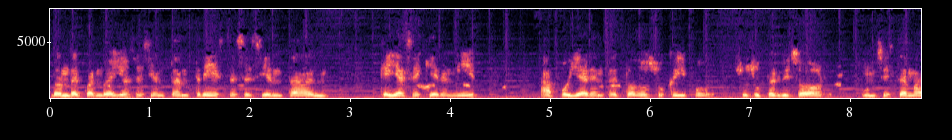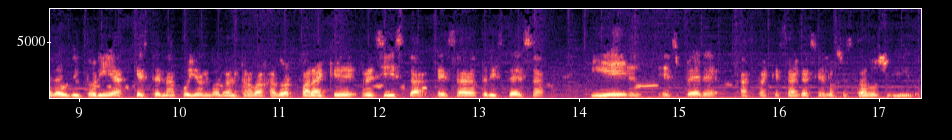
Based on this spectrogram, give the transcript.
donde cuando ellos se sientan tristes, se sientan que ya se quieren ir, apoyar entre todo su equipo, su supervisor, un sistema de auditoría que estén apoyando al trabajador para que resista esa tristeza y él espere hasta que salga hacia los Estados Unidos.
